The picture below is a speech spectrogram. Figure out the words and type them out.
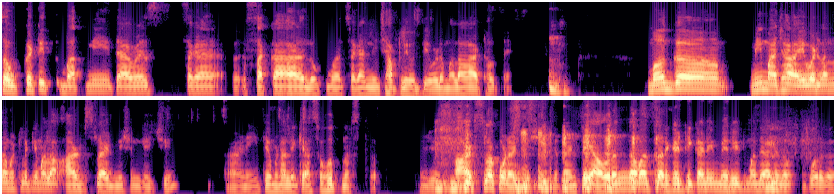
चौकटीत बातमी त्यावेळेस सगळ्या सकाळ लोकमत सगळ्यांनी छापली होती एवढं मला आठवतंय. मग मी माझ्या आई वडिलांना म्हटलं की मला आर्ट्सला ऍडमिशन घ्यायची आणि ते म्हणाले की असं होत नसतं. म्हणजे आर्ट्सला कोण ऍडमिशन घेत आणि ते औरंगाबाद सारख्या ठिकाणी मेरिटमध्ये आलेलं पोरग.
